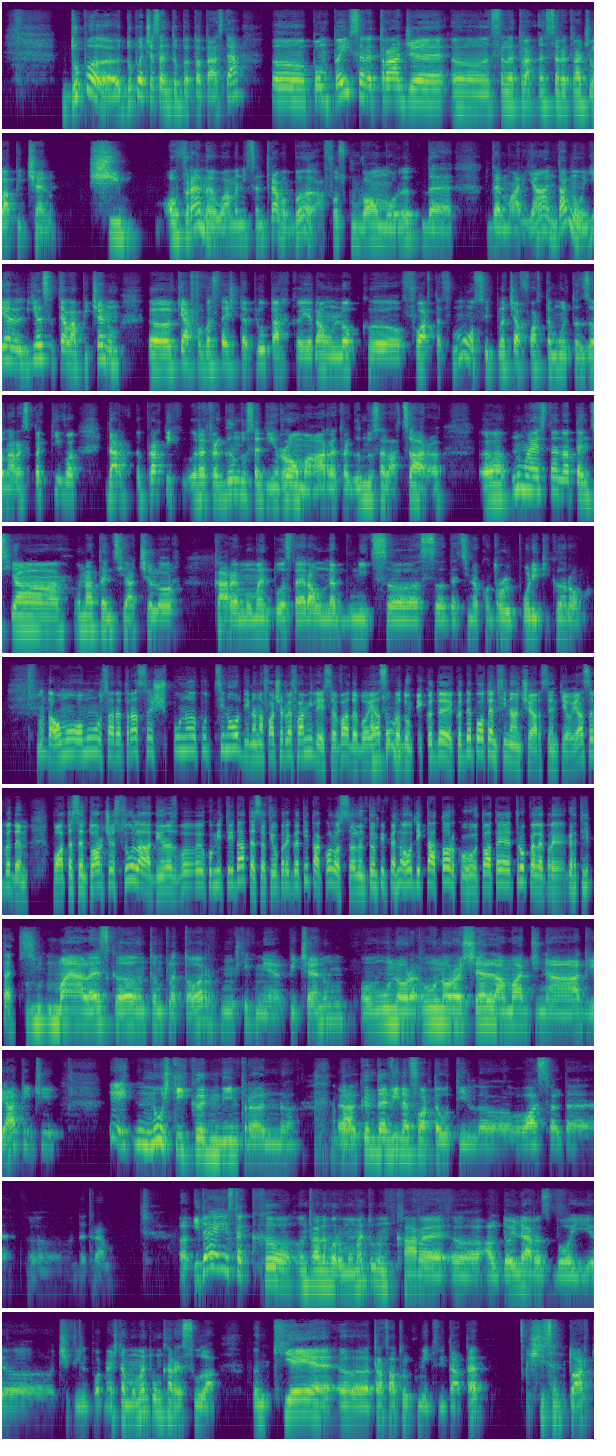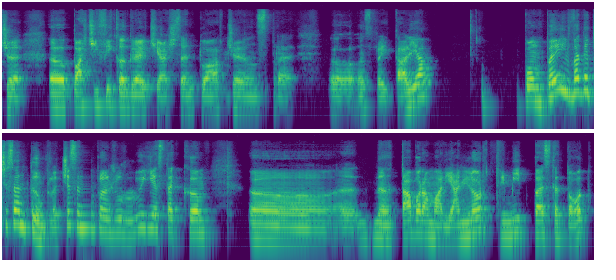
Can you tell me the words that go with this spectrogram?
După, după ce se întâmplă toate astea, uh, Pompei se retrage, uh, se, retra, se retrage la Picenu. Și o vreme oamenii se întreabă, bă, a fost cumva omorât de, de Mariani, dar nu, el, el stătea la Picenum, uh, chiar povestește Plutar că era un loc uh, foarte frumos, îi plăcea foarte mult în zona respectivă, dar practic retrăgându-se din Roma, retrăgându-se la țară, uh, nu mai este în atenția, în atenția celor care în momentul ăsta erau nebuniți să, să dețină controlul politic în Roma. Nu, da, omul, omul s-a retras să-și pună puțin ordine în afacerile familiei, să vadă, bă, ia Absolut. să văd un pic cât de, cât de potent financiar sunt eu, ia să vedem. Poate se întoarce Sula din războiul cu Mitridate, să fiu pregătit acolo, să-l întâmpi pe nou dictator cu toate trupele pregătite. Mai ales că, întâmplător, știi cum e, Picenum, un, or- un orășel la marginea Adriaticii, ei, nu știi când intră în. Da. Uh, când devine foarte util uh, o astfel de uh, de treabă. Uh, ideea este că, într-adevăr, în momentul în care uh, al doilea război uh, civil pornește, în momentul în care Sula încheie tratatul cu Mitridate și se întoarce, pacifică Grecia și se întoarce înspre, înspre Italia, Pompei vede ce se întâmplă. Ce se întâmplă în jurul lui este că tabăra marianilor trimit peste tot Uh,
